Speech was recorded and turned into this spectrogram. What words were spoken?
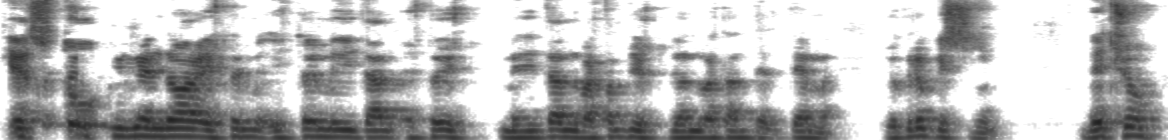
Que estoy, esto... estoy, meditando, estoy meditando bastante y estudiando bastante el tema. Yo creo que sí. De hecho,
